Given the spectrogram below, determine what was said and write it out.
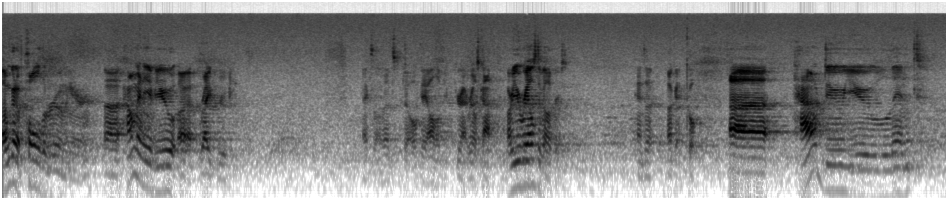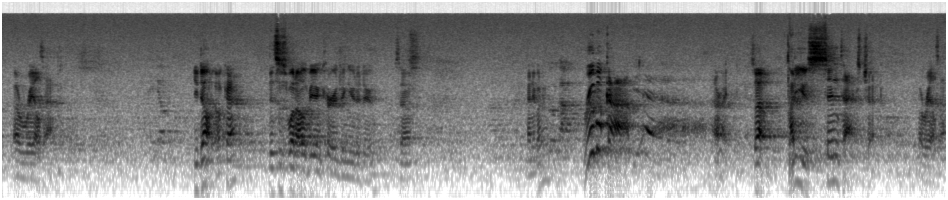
I'm going to poll the room here. Uh, how many of you uh, write Ruby? Excellent. That's okay. All of you. You're at RailsConf. Are you Rails developers? Hands up. Okay. Cool. Uh, how do you lint a Rails app? I don't. You don't. Okay. This is what I'll be encouraging you to do. So, anybody? Rubocop. Yeah. All right. So, how do you syntax check a Rails app?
